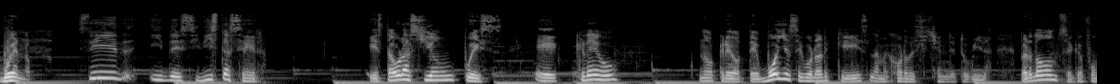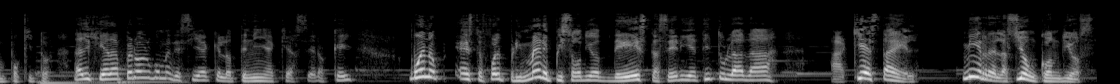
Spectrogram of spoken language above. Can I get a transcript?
Bueno, si y decidiste hacer esta oración, pues eh, creo no creo, te voy a asegurar que es la mejor decisión de tu vida. Perdón, sé que fue un poquito la ligera, pero algo me decía que lo tenía que hacer, ¿ok? Bueno, este fue el primer episodio de esta serie titulada Aquí está él, mi relación con Dios.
